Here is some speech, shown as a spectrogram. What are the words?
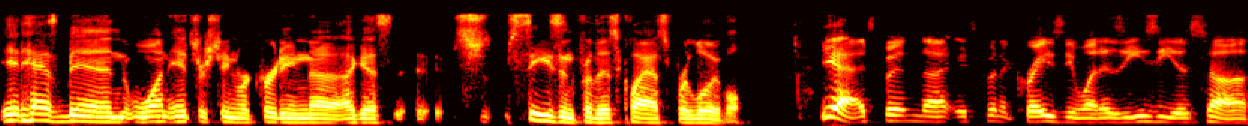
it has been one interesting recruiting, uh, I guess, season for this class for Louisville. Yeah, it's been uh, it's been a crazy one. As easy as uh,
